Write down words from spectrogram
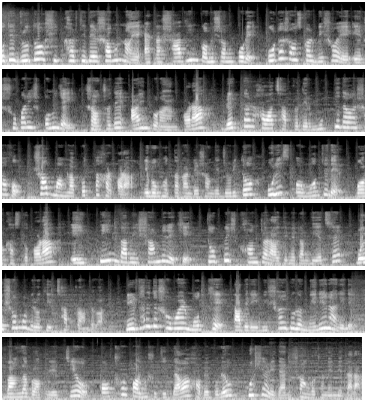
অতি দ্রুত শিক্ষার্থীদের সমন্বয়ে একটা স্বাধীন কমিশন করে কোটা সংস্কার বিষয়ে এর সুপারিশ অনুযায়ী সংসদে আইন প্রণয়ন করা, গ্রেপ্তার হওয়া ছাত্রদের মুক্তি দেওয়া সহ সব মামলা প্রত্যাহার করা এবং হত্যাকাণ্ডের সঙ্গে জড়িত পুলিশ ও মন্ত্রীদের বরখাস্ত করা, এই তিন দাবি সামনে রেখে চব্বিশ ঘণ্টার আলটিমেটাম দিয়েছে বৈষম্য বিরোধী ছাত্র আন্দোলন। নির্ধারিত সময়ের মধ্যে তাদের এই বিষয়গুলো মেনে না নিলে বাংলা ব্লকের চেয়েও কঠোর কর্মসূচি দেওয়া হবে বলেও হুঁশিয়ারি দেন সংগঠনের নেতারা।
